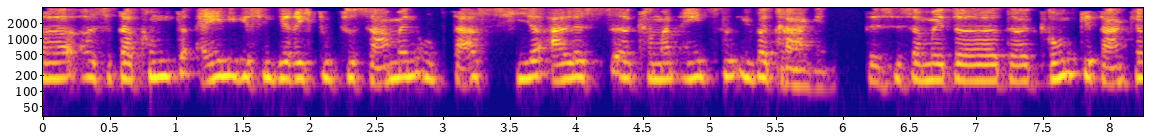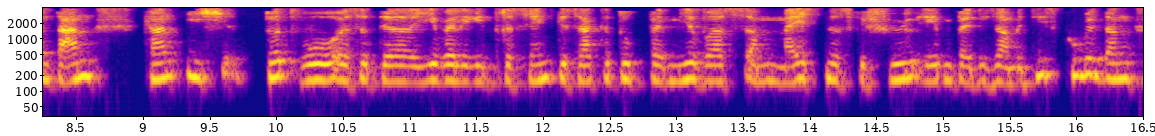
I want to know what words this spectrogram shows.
Äh, also da kommt einiges in die Richtung zusammen und das hier alles kann man einzeln übertragen. Das ist einmal der, der, Grundgedanke. Und dann kann ich dort, wo also der jeweilige Interessent gesagt hat, du, bei mir war es am meisten das Gefühl eben bei dieser Amethystkugel, dann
